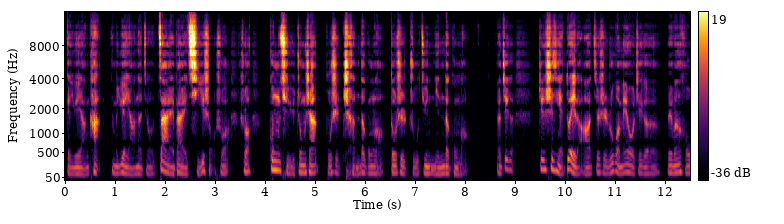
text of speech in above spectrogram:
给岳阳看。那么岳阳呢，就再拜其手，说说攻取中山不是臣的功劳，都是主君您的功劳啊。这个。这个事情也对的啊，就是如果没有这个魏文侯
